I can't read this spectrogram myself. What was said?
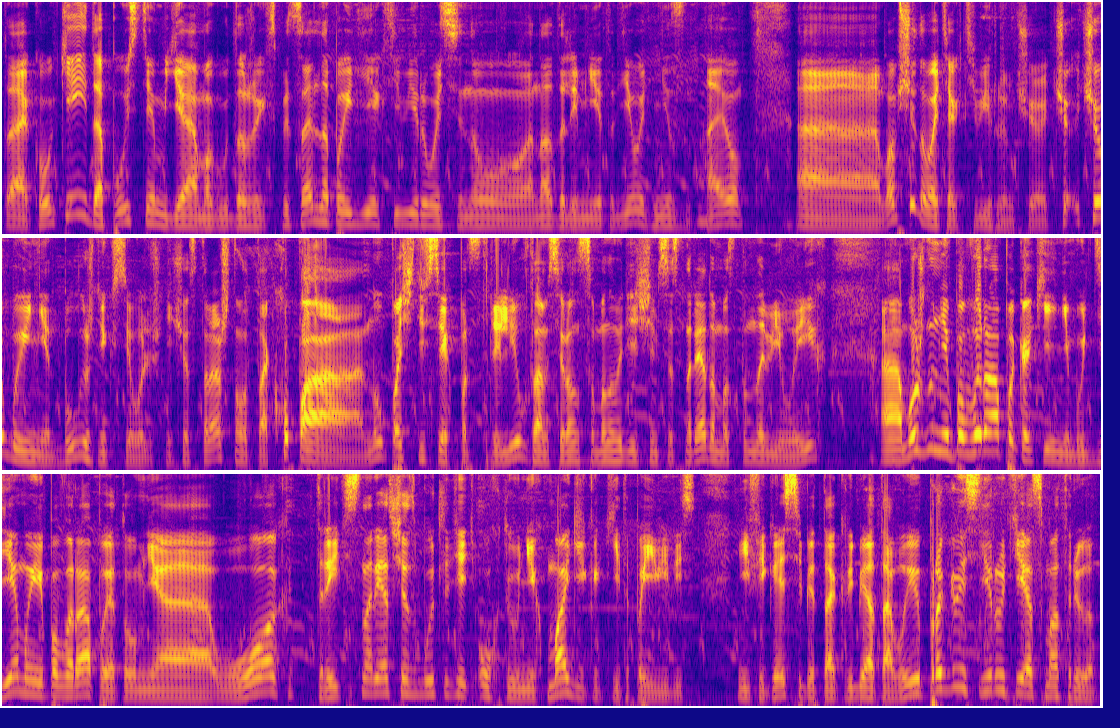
Так, окей, допустим, я могу даже их специально, по идее, активировать, но надо ли мне это делать, не знаю. А, вообще давайте активируем, что бы и нет. Булыжник всего лишь, ничего страшного. Так, хопа, ну почти всех подстрелил, там все равно самонаводящимся снарядом остановило их. А, можно мне паверапы какие-нибудь? Демы и паверапы, это у меня... О, третий снаряд сейчас будет лететь. Ох ты, у них маги какие-то появились. Нифига себе. Так, ребята, вы прогрессируете, я смотрю.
